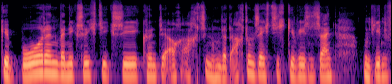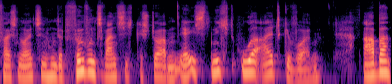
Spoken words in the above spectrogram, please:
geboren, wenn ich es richtig sehe, könnte auch 1868 gewesen sein und jedenfalls 1925 gestorben. Er ist nicht uralt geworden. Aber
